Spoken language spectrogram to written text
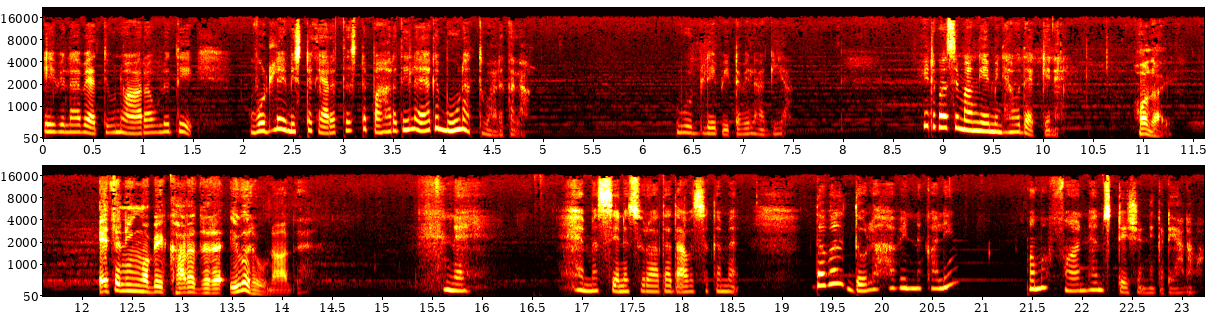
ඒ වෙලා ඇතිවුණු ආරවුලදී වුඩ්ලේ මිට. කැරතස්ට පහරදිලා ඇගේ මූනත්තු වල කලා. වුඩ්ලේ පිට වෙලා ගිය. හිට පස්සේ මංගේ මිනිහව දැක්කෙන. හොඳයි. එතනින් ඔබේ කරදර ඉවර වුණාද. නෑ හැම සෙනසුරාද දවසකම දවල් දොළහවෙන්න කලින් මම ෆාන්හැම් ස්ටේෂන් එකට යනවා.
